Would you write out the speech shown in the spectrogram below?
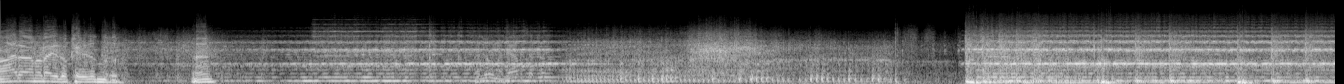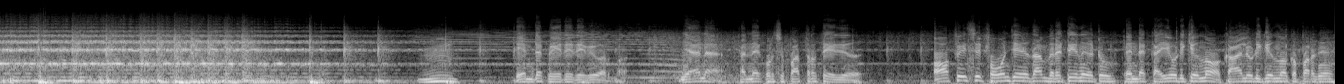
ആരാണടാ ഇതൊക്കെ എഴുതുന്നത്? ഹലോ എന്റെ പേര് രവിവർമ്മ. ഞാൻ തന്നെ കുറിച്ച് പത്രത്തെ എഴുതിയത്. ഓഫീസിൽ ഫോൺ ചെയ്ത് താൻ വിരട്ടിന്ന് കേട്ടു. എന്റെ കൈ ഒടിക്കുന്നോ കാലൊടിക്കുന്നോ ഒക്കെ പറഞ്ഞ്.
